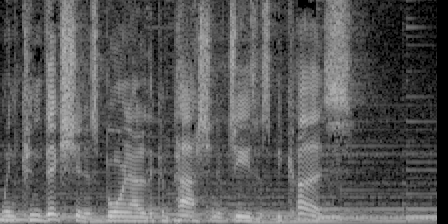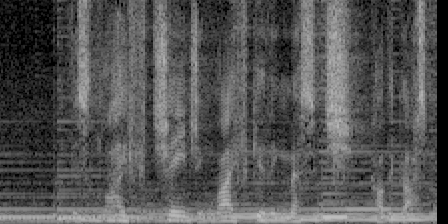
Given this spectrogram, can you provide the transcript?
when conviction is born out of the compassion of Jesus because of this life changing, life giving message called the gospel.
